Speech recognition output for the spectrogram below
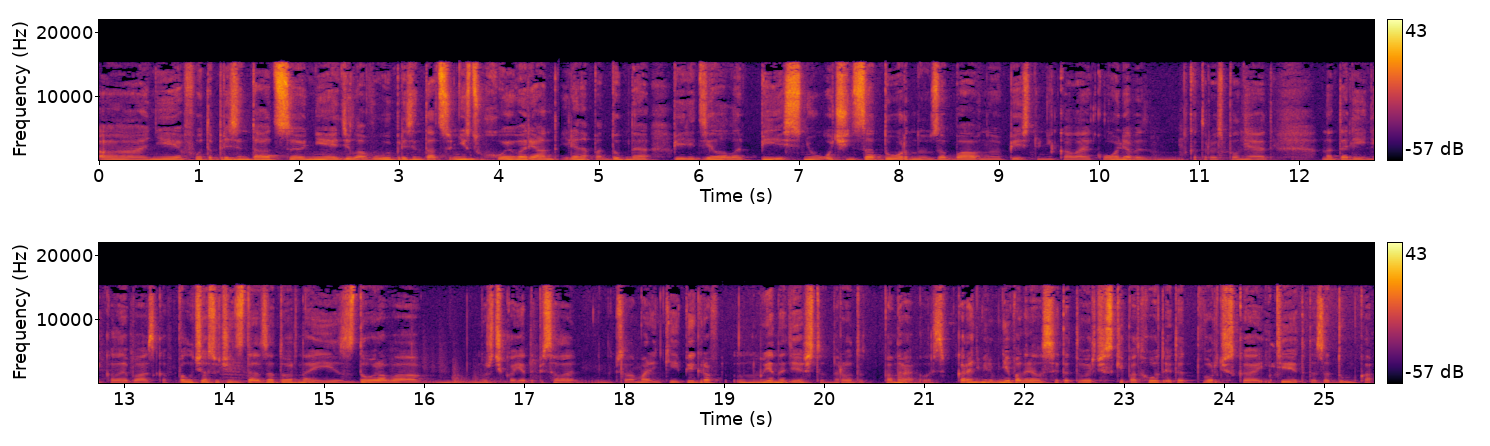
э, не фотопрезентацию, не деловую презентацию, не сухой вариант. Елена Поддубная переделала песню, очень задорную, забавную песню Николая Коля, которую исполняет Наталья и Николай Басков. Получилось очень задорно и здорово. Немножечко я дописала, написала маленький эпиграф. Ну, я надеюсь, что народу понравилось. По крайней мере, мне понравился этот творческий подход, эта творческая идея, эта задумка.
